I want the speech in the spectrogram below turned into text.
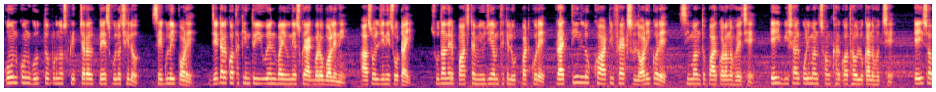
কোন কোন গুরুত্বপূর্ণ স্ক্রিপচারাল প্লেসগুলো ছিল, সেগুলোই পড়ে। যেটার কথা কিন্তু ইউএন বা ইউনেস্কো একবারও বলেনি। আসল জিনিস ওটাই। সুদানের পাঁচটা মিউজিয়াম থেকে লুটপাট করে প্রায় তিন লক্ষ আর্টিফ্যাক্টস লরি করে সীমান্ত পার করানো হয়েছে। এই বিশাল পরিমাণ সংখ্যার কথাও লুকানো হচ্ছে। এই সব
